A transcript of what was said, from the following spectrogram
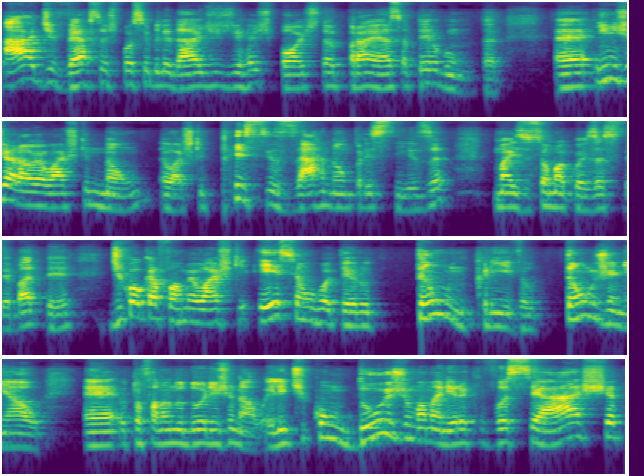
há diversas possibilidades de resposta para essa pergunta. É, em geral, eu acho que não. Eu acho que precisar não precisa, mas isso é uma coisa a se debater. De qualquer forma, eu acho que esse é um roteiro tão incrível, tão genial. É, eu estou falando do original. Ele te conduz de uma maneira que você acha,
